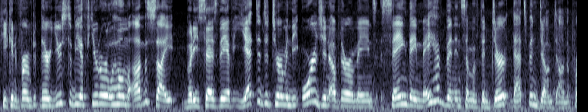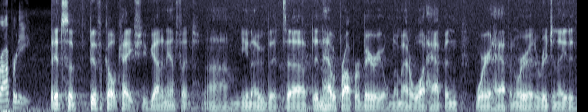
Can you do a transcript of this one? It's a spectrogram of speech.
He confirmed there used to be a funeral home on the site, but he says they have yet to determine the origin of the remains, saying they may have been in some of the dirt that's been dumped on the property. It's a difficult case. You've got an infant, um, you know, that uh, didn't have a proper burial. No matter what happened, where it happened, where it originated,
